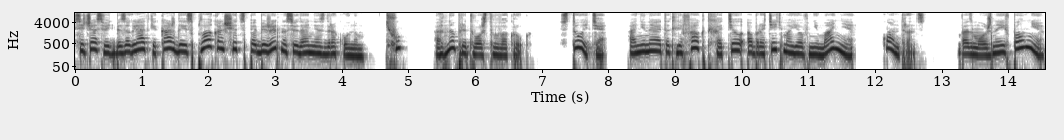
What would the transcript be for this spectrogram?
Сейчас ведь без оглядки каждый из плакальщиц побежит на свидание с драконом. Тьфу, одно притворство вокруг. Стойте, а не на этот ли факт хотел обратить мое внимание Контранс? Возможно, и вполне.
